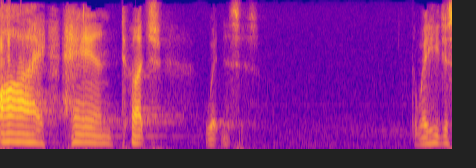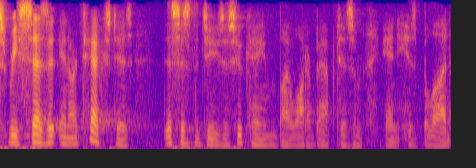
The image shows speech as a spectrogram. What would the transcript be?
eye, hand, touch witnesses. The way he just resays it in our text is this is the Jesus who came by water baptism, and his blood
